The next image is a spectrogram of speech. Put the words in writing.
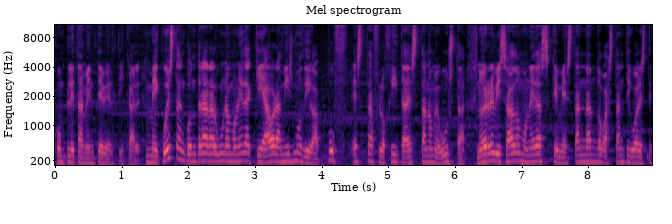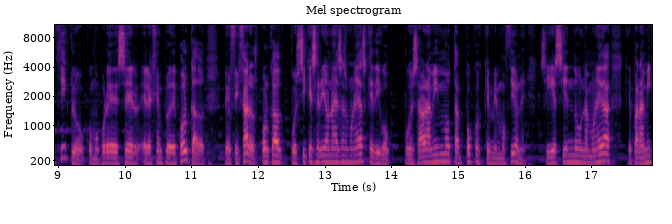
completamente vertical. Me cuesta encontrar alguna moneda que ahora mismo diga, puff, esta flojita, esta no me gusta. No he revisado monedas que me están dando bastante igual este ciclo, como puede ser el ejemplo de Polkadot, pero fijaros, Polkadot pues sí que sería una de esas monedas que digo, pues ahora mismo tampoco es que me emocione, sigue siendo una moneda que para mí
